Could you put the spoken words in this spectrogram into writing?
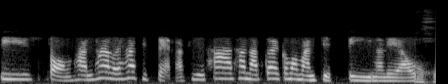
ปีสองพันห้าร้อยห้าสิบแปดอะพี่ถ้าถ้านับได้ก็ประมาณเจ็ดปีมาแล้ว โอ้โห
